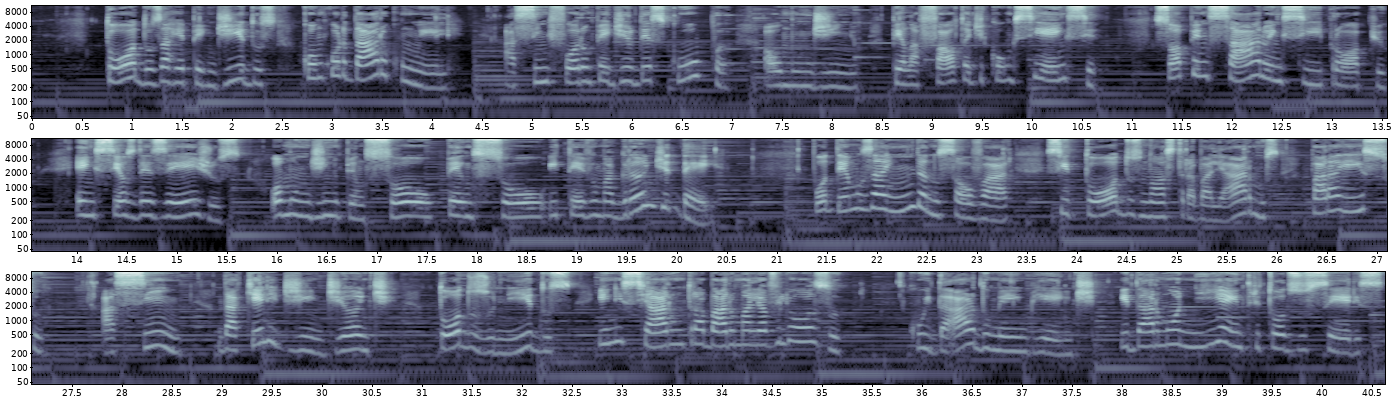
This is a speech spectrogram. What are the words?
Todos arrependidos concordaram com ele. Assim foram pedir desculpa ao mundinho pela falta de consciência. Só pensaram em si próprio, em seus desejos. O mundinho pensou, pensou e teve uma grande ideia podemos ainda nos salvar se todos nós trabalharmos para isso. Assim, daquele dia em diante, todos unidos iniciaram um trabalho maravilhoso. Cuidar do meio ambiente e da harmonia entre todos os seres.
